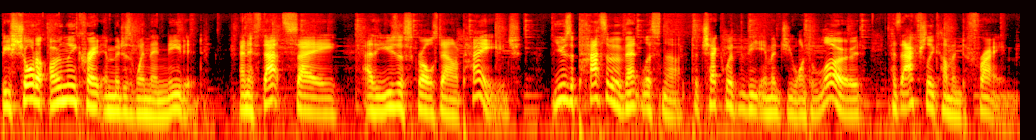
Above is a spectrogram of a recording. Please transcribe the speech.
Be sure to only create images when they're needed. And if that's, say, as a user scrolls down a page, use a passive event listener to check whether the image you want to load has actually come into frame.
